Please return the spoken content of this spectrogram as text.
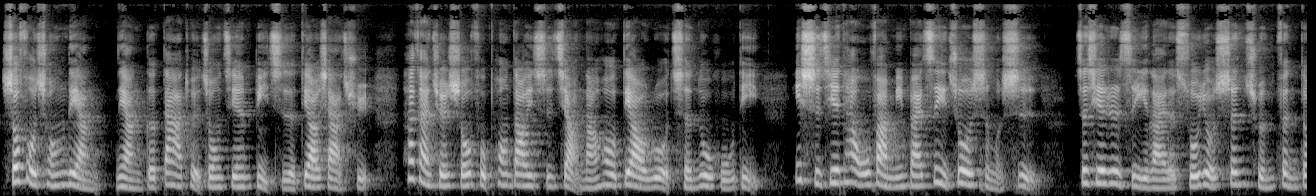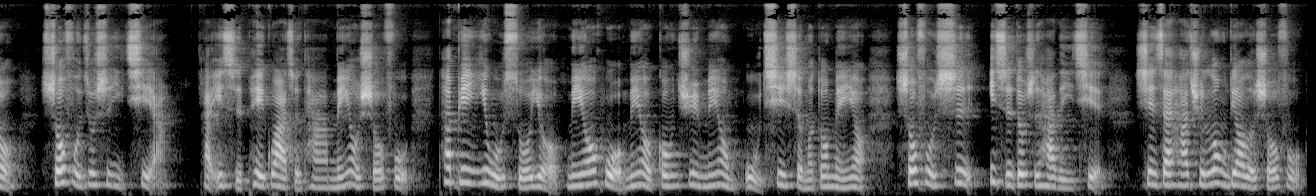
手斧从两两个大腿中间笔直的掉下去，他感觉手斧碰到一只脚，然后掉落沉入湖底。一时间，他无法明白自己做了什么事。这些日子以来的所有生存奋斗，手斧就是一切啊！他一直配挂着他，没有手斧，他便一无所有，没有火，没有工具，没有武器，什么都没有。手斧是一直都是他的一切。现在他却弄掉了手斧，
